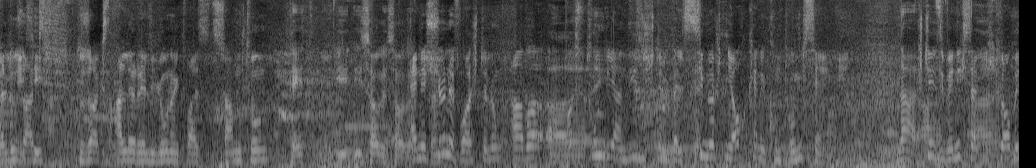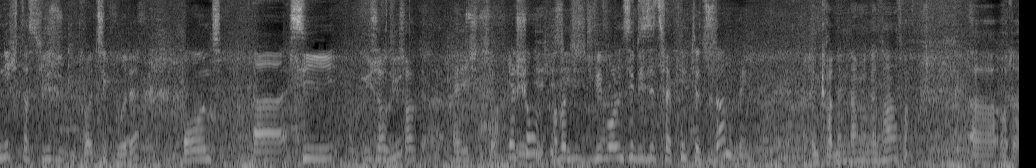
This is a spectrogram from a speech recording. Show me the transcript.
Weil du Es sagst, du sagst, alle Religionen quasi zusammentun. Ich, ich sage, ich sage. Eine schöne Vorstellung, aber Äh, was tun die an diesen Stellen? Weil sie möchten ja auch keine Kompromisse eingehen. Nein, Verstehen Sie, wenn ich sage, ich glaube nicht, dass Jesus gekreuzigt wurde und äh, Sie... Ich ich sage, äh, ist so. Ja schon, aber wie, wie wollen Sie diese zwei Punkte zusammenbringen? Im Grunde genommen ganz einfach. Äh, oder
